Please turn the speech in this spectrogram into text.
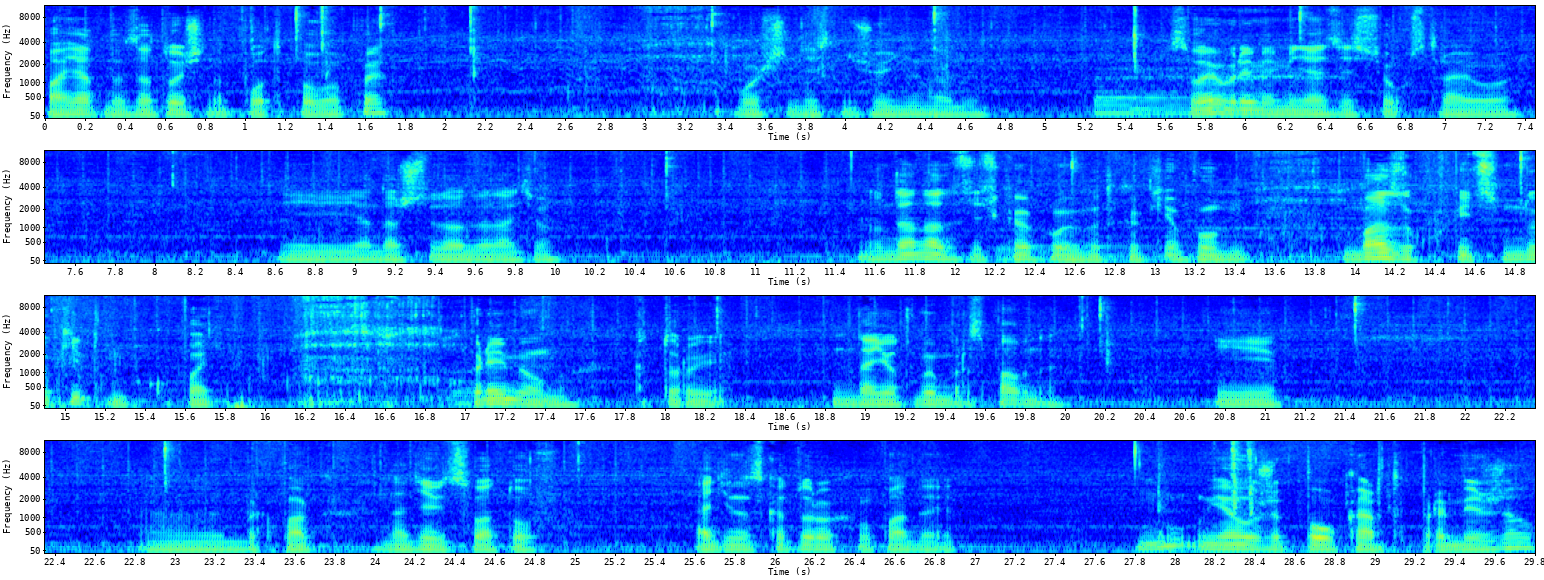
понятно, заточено под ПВП. Больше здесь ничего и не надо. В свое время меня здесь все устраивало. И я даже сюда донатил. Ну донат здесь какой, вот как я помню базу купить, сундуки там покупать. Премиум, который дает выбор спавна. И э, бэкпак на 9 слотов. Один из которых выпадает. Ну, я уже пол карты пробежал,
